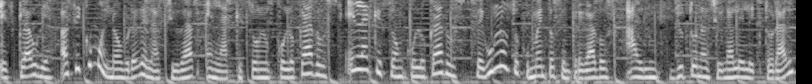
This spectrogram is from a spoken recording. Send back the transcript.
es Claudia, así como el nombre de la ciudad en la que son colocados, en la que son colocados. Según los documentos entregados al Instituto Nacional Electoral,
